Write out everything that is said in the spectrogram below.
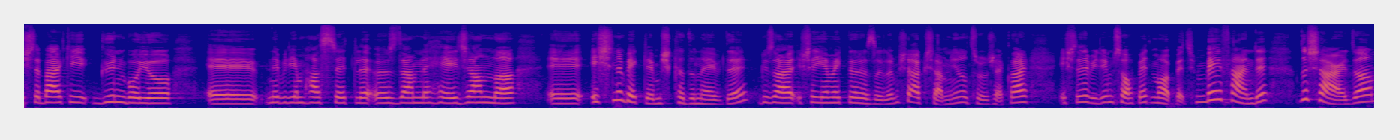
işte belki gün boyu e, ne bileyim hasretle, özlemle, heyecanla e, eşini beklemiş kadın evde. Güzel işte yemekler hazırlamış, akşamleyin oturacaklar. İşte ne bileyim sohbet, muhabbet. Şimdi beyefendi dışarıda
